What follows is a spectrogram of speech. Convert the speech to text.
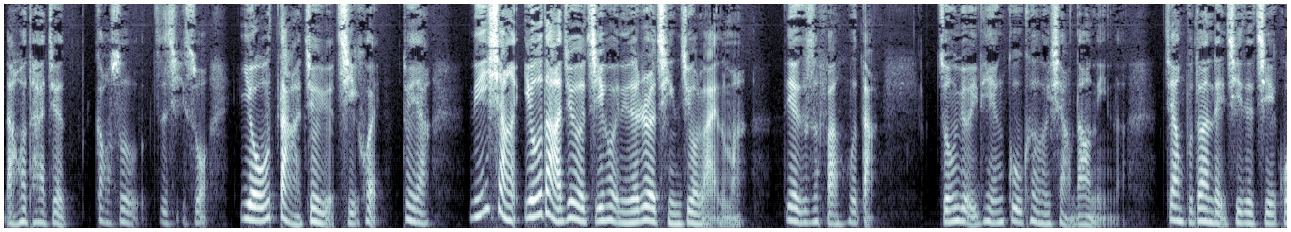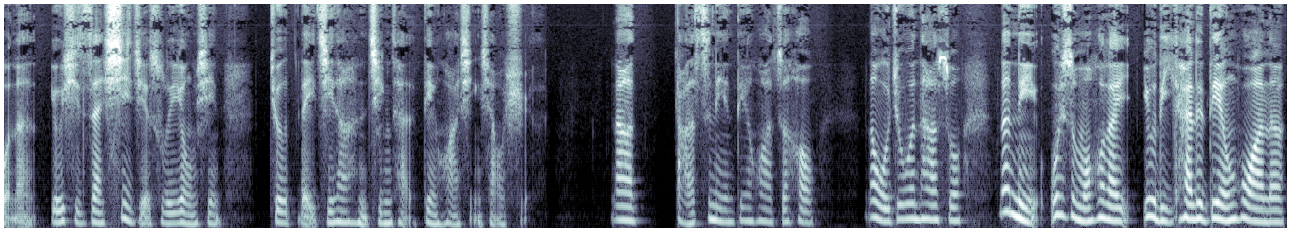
然后他就告诉自己说，有打就有机会。对呀，你想有打就有机会，你的热情就来了嘛。第二个是反复打，总有一天顾客会想到你了。这样不断累积的结果呢，尤其是在细节处的用心，就累积他很精彩的电话行销学。那。”打了四年电话之后，那我就问他说：“那你为什么后来又离开了电话呢？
